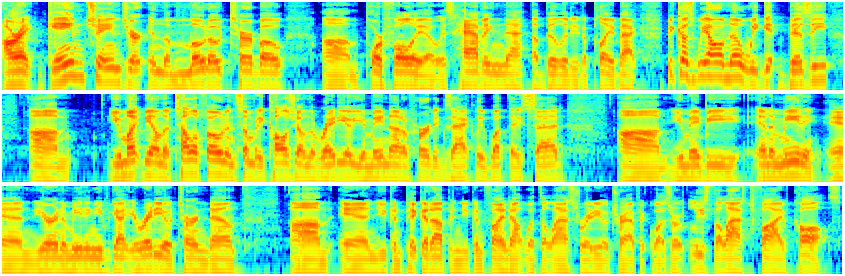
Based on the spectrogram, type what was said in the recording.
All right, game changer in the MOTOTRBO um, portfolio is having that ability to play back because we all know we get busy. Um, you might be on the telephone and somebody calls you on the radio. You may not have heard exactly what they said. Um, you may be in a meeting and you're in a meeting, you've got your radio turned down, um, and you can pick it up and you can find out what the last radio traffic was, or at least the last five calls.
